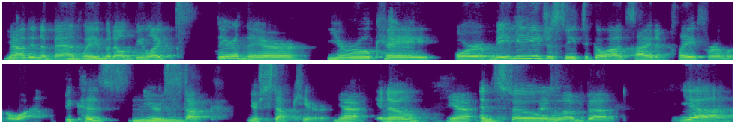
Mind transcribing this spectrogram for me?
yeah. not in a bad mm-hmm. way but i'll be like they're there you're okay or maybe you just need to go outside and play for a little while because mm. you're stuck you're stuck here. Yeah. You know? Yeah. And so I love that. Yeah.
